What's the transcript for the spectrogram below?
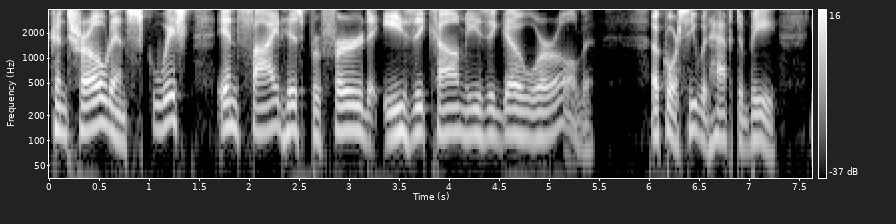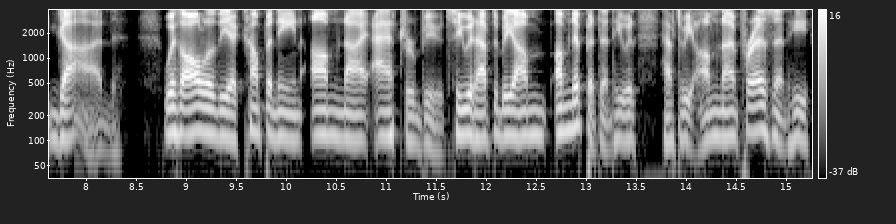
controlled, and squished inside his preferred easy come, easy go world. Of course, he would have to be God with all of the accompanying omni attributes. He would have to be om- omnipotent. He would have to be omnipresent. He,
